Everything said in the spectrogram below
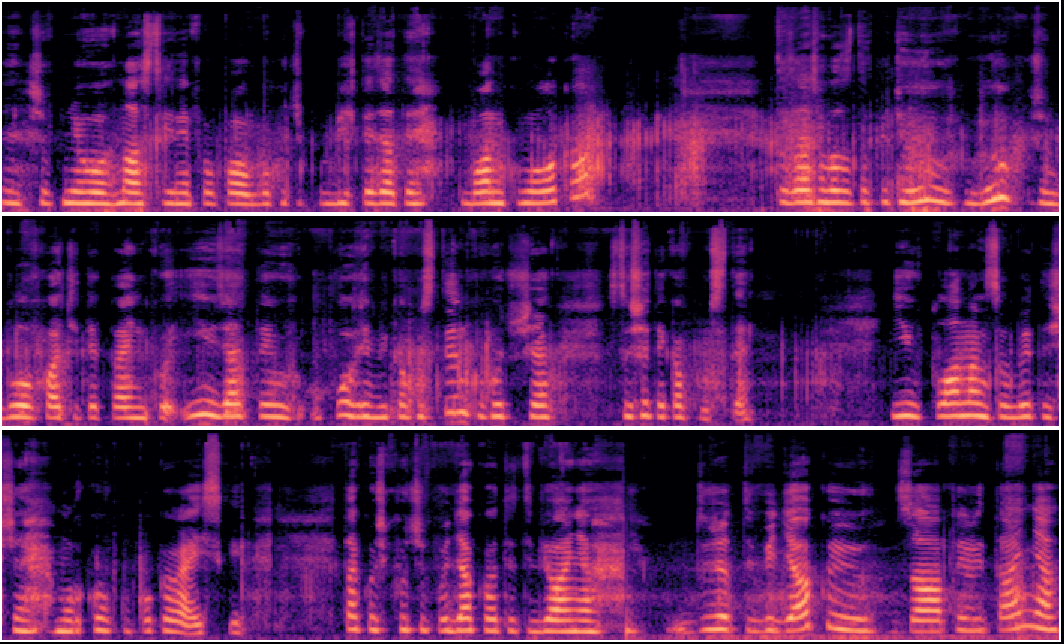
е, щоб в нього настрій не пропав, бо хочу побігти взяти банку молока. То зараз треба затопити гру- грубку, щоб було в хаті тепленько, і взяти у погрібі капустинку, хочу ще стушити капусти. І в планах зробити ще морковку по-корейськи. Також хочу подякувати тобі, Аня. Дуже тобі дякую за привітання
